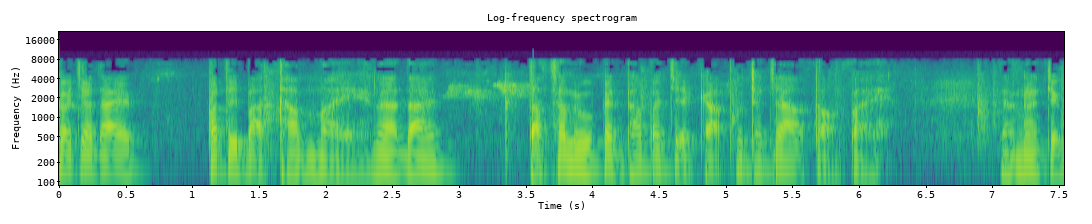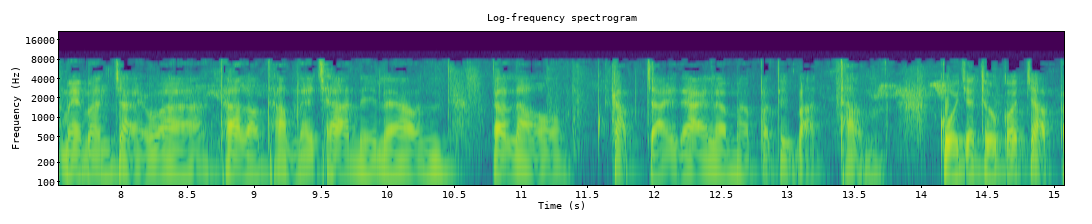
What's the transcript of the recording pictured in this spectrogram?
ก็จะได้ปฏิบัติธรรมใหม่ และได้ตัดสรู้เป็นพระประเจกับพุทธเจ้าต่อไป ดังนั้นจึงไม่มั่นใจว่าถ้าเราทำในชาตินี้แล้วแล้วเรากลับใจได้แล้วมาปฏิบัติทำกลัวจะถูกก็จับไป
